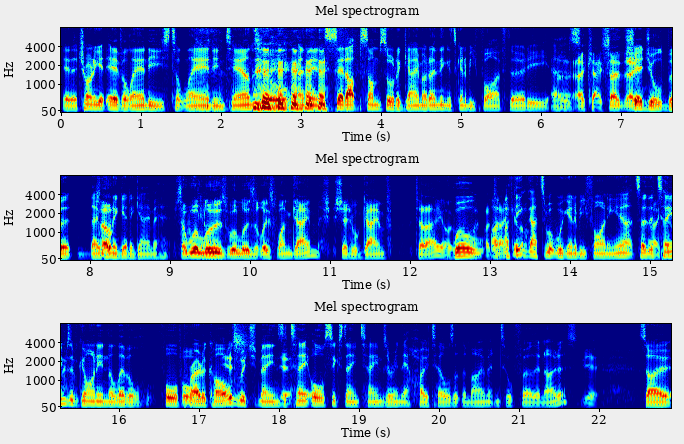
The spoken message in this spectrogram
Yeah, they're trying to get Air V'landys to land in Townsville and then set up some sort of game. I don't think it's going to be five thirty as uh, okay, so they, scheduled, but they so- want to get a game ahead. so we'll going. lose we'll lose at least one game scheduled game f- today. I, Well, I, I, I think or- that's what we're going to be finding out. So the Okay. teams have gone into level four, Four, protocols, yes. which means Yeah. the te- all 16 teams are in their hotels at the moment until further notice. yeah. So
